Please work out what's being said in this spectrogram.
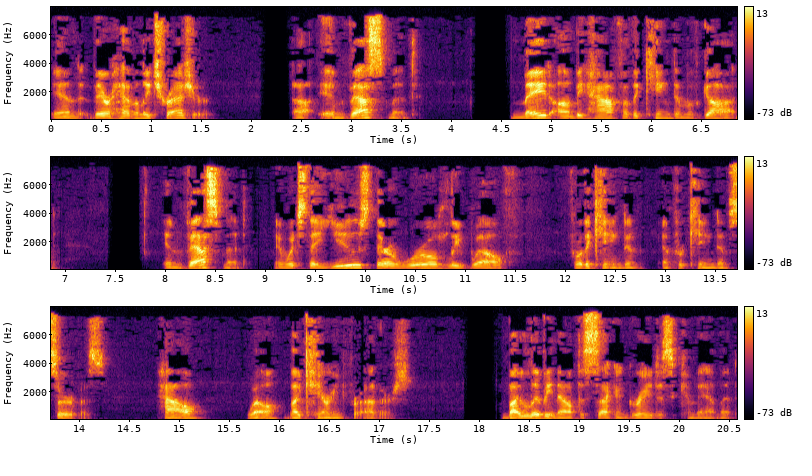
in their heavenly treasure. Uh, investment made on behalf of the kingdom of God investment in which they use their worldly wealth for the kingdom and for kingdom service. How? Well, by caring for others, by living out the second greatest commandment,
